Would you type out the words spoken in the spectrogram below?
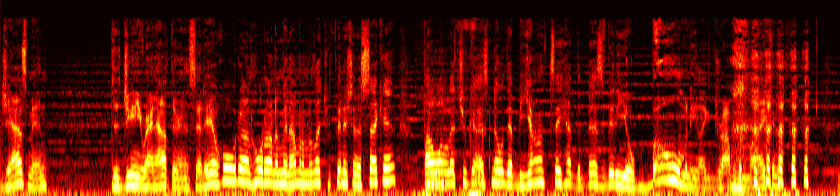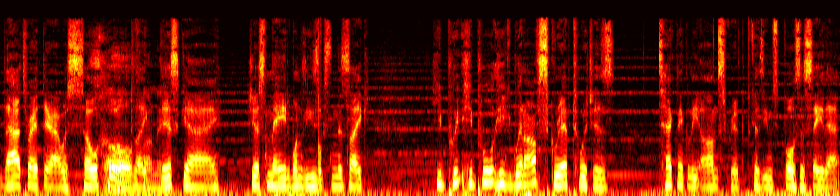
Jasmine, the genie ran out there and said, "Hey, hold on, hold on a minute. I'm gonna let you finish in a second, but I want to Mhm. let you guys know that Beyonce had the best video." Boom, and he like dropped the mic, and that's right there. I was so, So hooked. Like this guy just made one of these books, and it's like he put he pulled he went off script, which is technically on script because he was supposed to say that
